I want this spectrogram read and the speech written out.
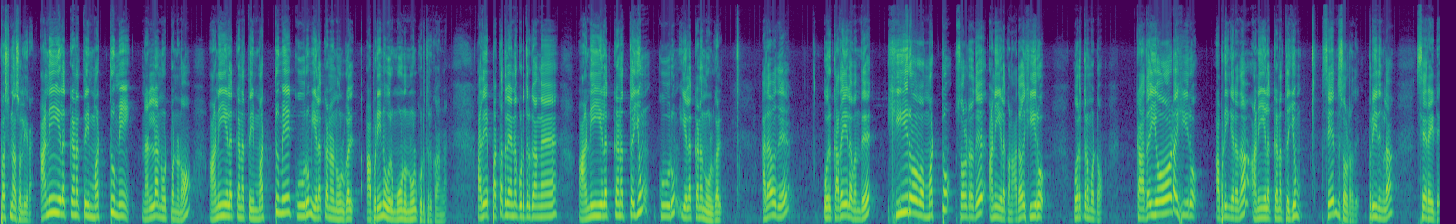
ஃபஸ்ட் நான் சொல்லிடுறேன். அணி இலக்கணத்தை மட்டுமே நல்லா நோட் பண்ணணும். அணி இலக்கணத்தை மட்டுமே கூறும் இலக்கண நூல்கள் அப்படின்னு ஒரு மூணு நூல் கொடுத்துருக்காங்க. அதே பக்கத்தில் என்ன கொடுத்துருக்காங்க? அணி இலக்கணத்தையும் கூறும் இலக்கண நூல்கள். அதாவது ஒரு கதையில் வந்து ஹீரோவை மட்டும் சொல்கிறது அணி இலக்கணம். அதாவது ஹீரோ ஒருத்தர் மட்டும். கதையோட ஹீரோ அப்படிங்கிறது தான் அணி இலக்கணத்தையும் சேர்ந்து சொல்கிறது புரியுதுங்களா? சரி ரைட்டு.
